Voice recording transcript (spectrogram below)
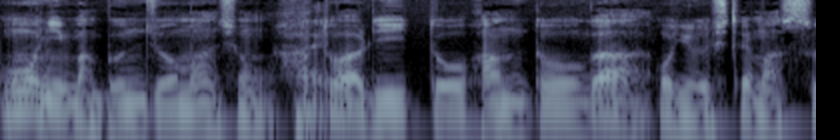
主にまあ分譲マンション、はい、あとはリート、ファンドが保有してます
